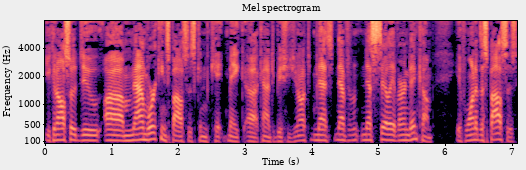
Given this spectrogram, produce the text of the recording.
You can also do um, non-working spouses can make uh, contributions. You don't have to necessarily have earned income. If one of the spouses,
